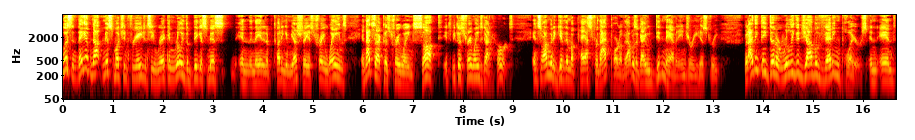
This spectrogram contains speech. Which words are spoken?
listen, they have not missed much in free agency, Rick, and really the biggest miss, and, and they ended up cutting him yesterday, is Trae Waynes, and that's not because Trae Waynes sucked. It's because Trae Waynes got hurt, and so I'm going to give them a pass for that part of it. That was a guy who didn't have an injury history, but I think they've done a really good job of vetting players, and and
